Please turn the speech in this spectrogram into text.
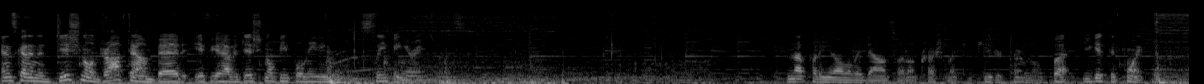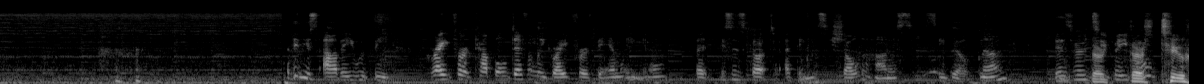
And it's got an additional drop-down bed if you have additional people needing sleeping arrangements. I'm not putting it all the way down so I don't crush my computer terminal, but you get the point. I think this RV would be great for a couple, definitely great for a family, you know. But this has got, I think it's a shoulder harness seatbelt, no? There's for there, two people. There's two.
